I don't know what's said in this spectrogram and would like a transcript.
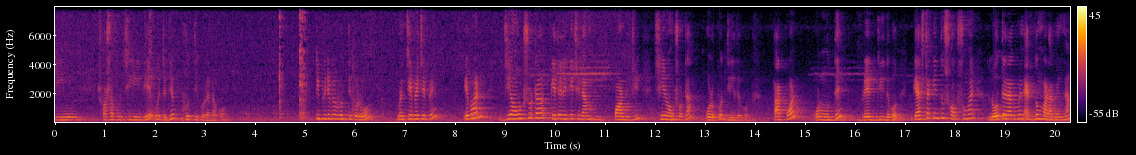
ডিম শশা কুচি দিয়ে, ওইটা দিয়ে ভর্তি করে নেব। টিপে টিপে ভর্তি করব। মানে চেপে চেপে। এবার যে অংশটা কেটে রেখেছিলাম পাউরুটি, সেই অংশটা ওর উপর দিয়ে দেবো। তারপর ওর মধ্যে ব্রেড দিয়ে দেবো। গ্যাসটা কিন্তু সবসময় লোতে রাখবেন, একদম বাড়াবেন না।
